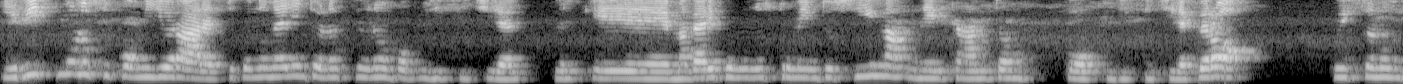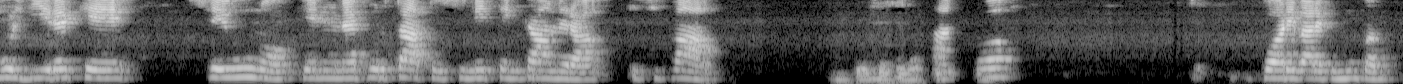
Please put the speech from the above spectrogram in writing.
Il ritmo lo si può migliorare, secondo me l'intonazione è un po' più difficile perché magari con uno strumento sì, ma nel canto è un po' più difficile. Però questo non vuol dire che se uno che non è portato si mette in camera e si fa il canto, può arrivare comunque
